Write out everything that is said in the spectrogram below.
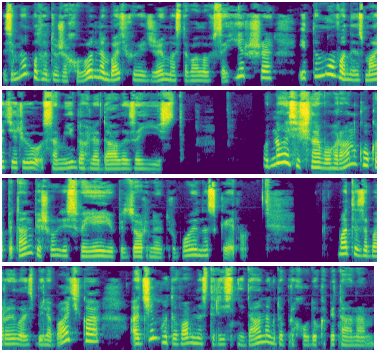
Зима була дуже холодна, батькові Джима ставало все гірше, і тому вони з матір'ю самі доглядали заїзд. Одного січневого ранку капітан пішов зі своєю підзорною трубою на скелю. Мати забарилась біля батька, а Джим готував на столі сніданок до приходу капітана.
